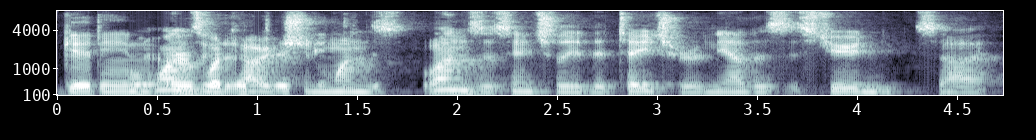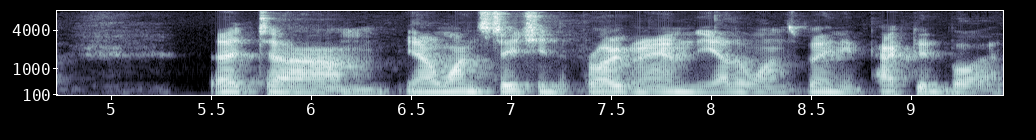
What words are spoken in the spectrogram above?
getting? Well, one's or what a coach and one's one's essentially the teacher and the other's the student. So that um, you know, one's teaching the program, the other one's being impacted by it.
